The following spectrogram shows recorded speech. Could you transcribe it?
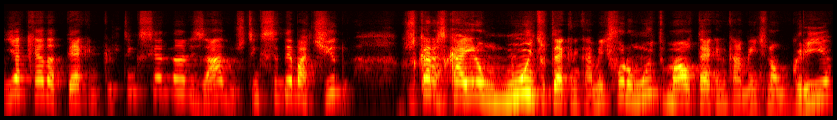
e a queda técnica? Isso tem que ser analisado, isso tem que ser debatido. Os caras caíram muito tecnicamente, foram muito mal tecnicamente na Hungria,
